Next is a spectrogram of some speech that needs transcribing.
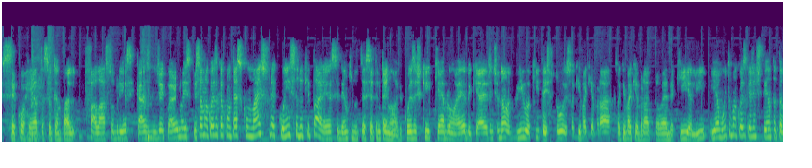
ser correta se eu tentar falar sobre esse caso do jQuery, mas isso é uma coisa que acontece com mais frequência do que parece dentro do TC39. Coisas que quebram a web, que a gente não viu aqui, testou, isso aqui vai quebrar, isso aqui vai quebrar a web aqui e ali. E é muito uma coisa que a gente tenta também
